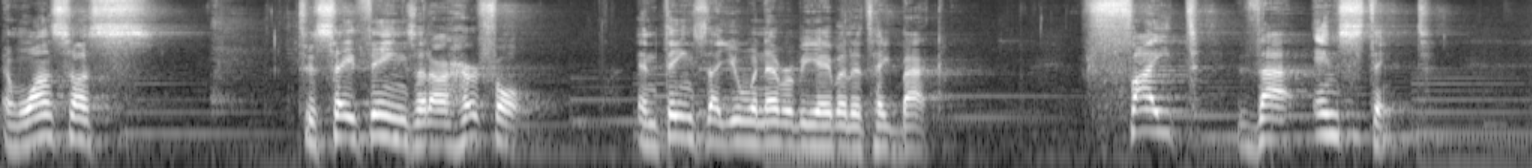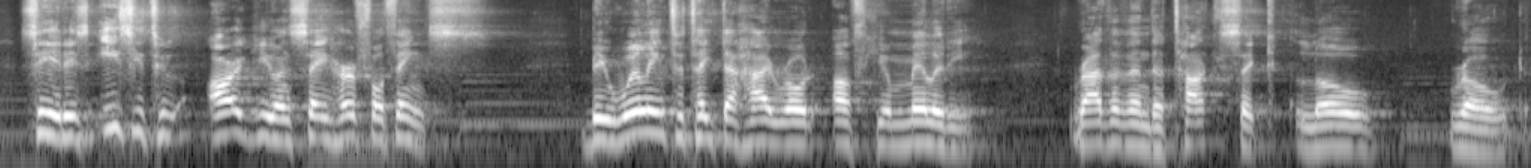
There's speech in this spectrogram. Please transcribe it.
and wants us to say things that are hurtful and things that you will never be able to take back. Fight that instinct. See, it is easy to argue and say hurtful things. Be willing to take the high road of humility rather than the toxic low road.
